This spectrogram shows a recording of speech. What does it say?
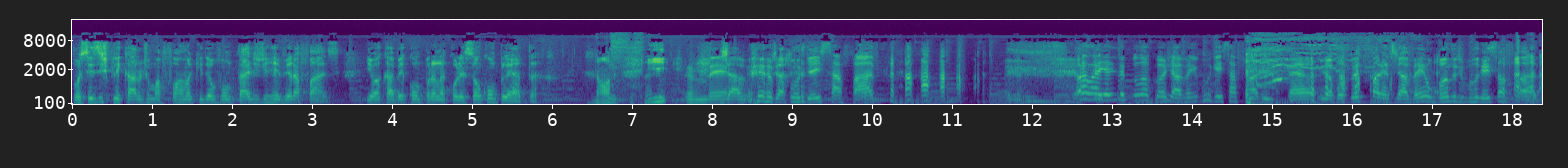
Vocês explicaram de uma forma que deu vontade de rever a fase. E eu acabei comprando a coleção completa. Nossa. E já, já burguês safado. Olha lá, e ainda colocou, já vem burguês safado. É, já botou entre parênteses, já vem o bando de burguês safado.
